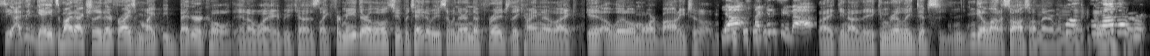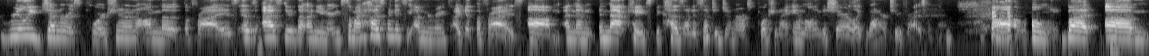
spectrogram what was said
See, I think Gates might actually their fries might be better cold in a way because like for me they're a little too potatoy. So when they're in the fridge, they kind of like get a little more body to them. Yeah, I can see that. Like you know, they can really dip. You can get a lot of sauce on there when. Well, you know, have a r- really generous portion on the, the fries, as, as do the onion rings. So my husband gets the onion rings, I get the fries. Um, and then in that case, because that is such a generous portion, I am willing to share like one or two fries with him um, only. But um,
